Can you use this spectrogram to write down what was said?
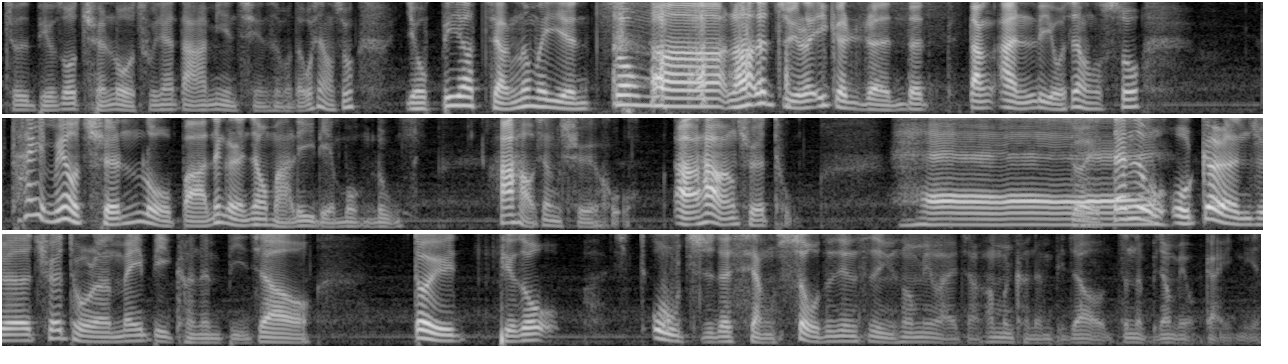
就是比如说全裸出现在大家面前什么的。我想说，有必要讲那么严重吗？然后就举了一个人的当案例，我就想说，他也没有全裸吧？那个人叫玛丽莲梦露，他好像缺火啊，他好像缺土。嘿，对，但是我我个人觉得缺土人 maybe 可能比较对于比如说物质的享受这件事情上面来讲，他们可能比较真的比较没有概念。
